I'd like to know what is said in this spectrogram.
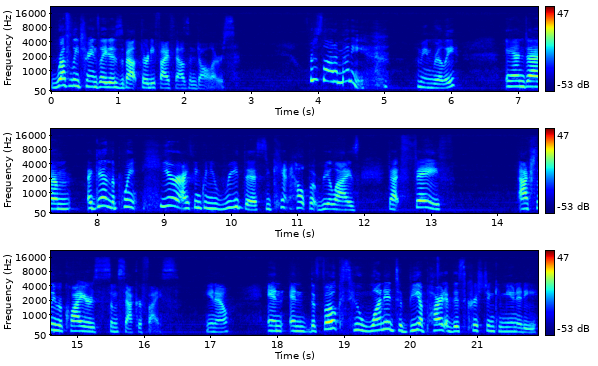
roughly translated is about $35,000. Which is a lot of money. I mean, really. And um, again, the point here, I think when you read this, you can't help but realize that faith actually requires some sacrifice, you know? And, and the folks who wanted to be a part of this Christian community,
